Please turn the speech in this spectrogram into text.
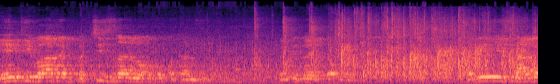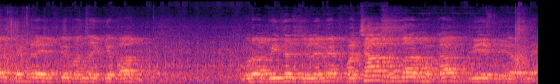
एक ही बार में पच्चीस हज़ार लोगों को मकान दिया अभी सागर खंडरे एमपी बनने के बाद पूरा बीदर ज़िले में पचास हज़ार मकान ने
